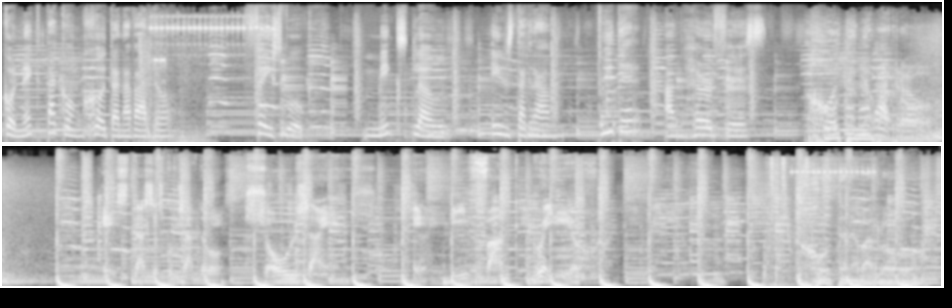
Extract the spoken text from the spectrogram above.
Conecta con J Navarro. Facebook, Mixcloud, Instagram, Twitter and Herces. J Navarro. Estás escuchando Soul Science en B-Funk Radio. J Navarro.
